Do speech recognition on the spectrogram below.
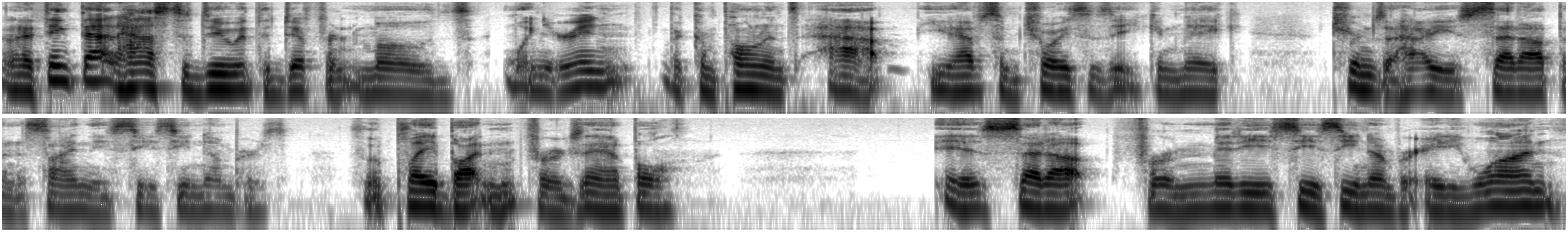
And I think that has to do with the different modes. When you're in the Components app, you have some choices that you can make in terms of how you set up and assign these CC numbers. So the play button, for example, is set up for MIDI CC number 81,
